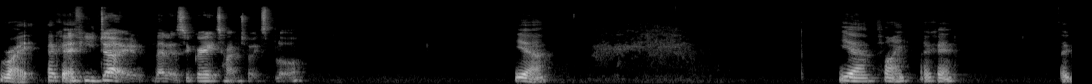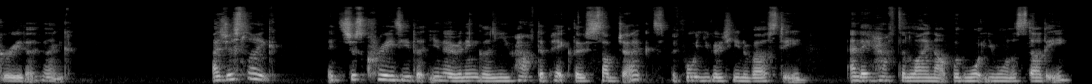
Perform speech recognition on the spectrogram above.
Right. Okay. If you don't, then it's a great time to explore. Yeah. Yeah, fine. Okay. Agreed, I think. I just like it's just crazy that, you know, in England you have to pick those subjects before you go to university and they have to line up with what you want to study.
